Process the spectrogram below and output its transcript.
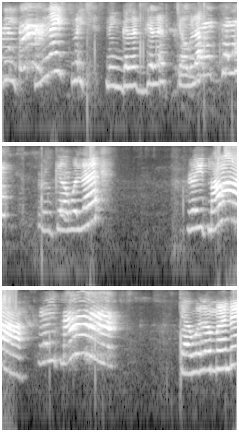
नहीं नहीं नहीं नहीं गलत गलत क्या बोला? क्या बोला? रोहित मामा क्या बोला मैंने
